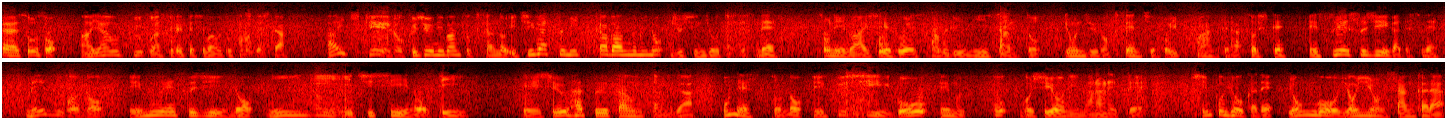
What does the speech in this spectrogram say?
ーそうそう。危うく忘れてしまうところでした。愛知系62番局さんの1月3日番組の受信状態ですねソニーの ICF-SW23 と46センチホイップアンテナそして SSG がですね目黒の MSG の 221C の D 周波数カウンターがホネストの FC5M をご使用になられて進歩評価で45443から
